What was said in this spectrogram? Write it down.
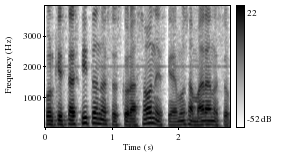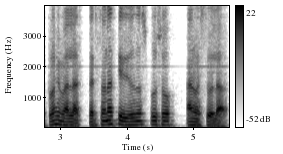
Porque está escrito en nuestros corazones que debemos amar a nuestro prójimo, a las personas que Dios nos puso a nuestro lado.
